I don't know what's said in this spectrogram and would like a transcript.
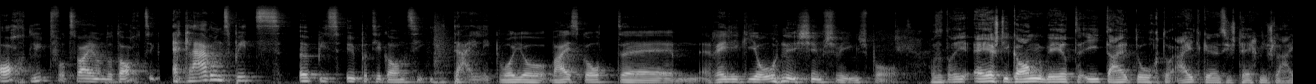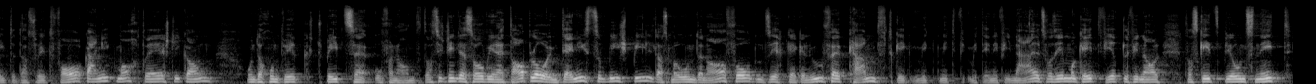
8 Leute von 280. Erklär uns bisschen etwas über die ganze Einteilung, die ja, weiß Gott, äh, Religion ist im Schwingsport. Also der erste Gang wird eingeteilt durch den eidgenössischen technischen Leiter. Das wird vorgängig gemacht, der erste Gang und da kommt wirklich die Spitze aufeinander. Das ist nicht so wie ein Tableau im Tennis zum Beispiel, dass man unten anfährt und sich gegenüber kämpft, mit, mit, mit den Finals, was immer geht, Viertelfinal. Das gibt es bei uns nicht,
